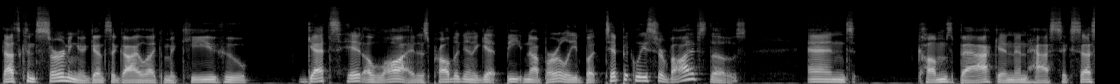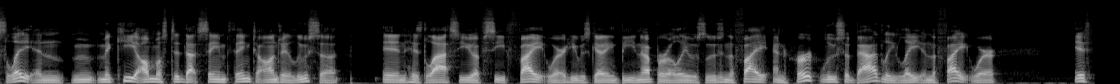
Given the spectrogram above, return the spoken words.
that's concerning against a guy like McKee who gets hit a lot and is probably going to get beaten up early, but typically survives those and comes back and, and has success late. And McKee almost did that same thing to Andre Lusa in his last UFC fight where he was getting beaten up early, was losing the fight, and hurt Lusa badly late in the fight. Where if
